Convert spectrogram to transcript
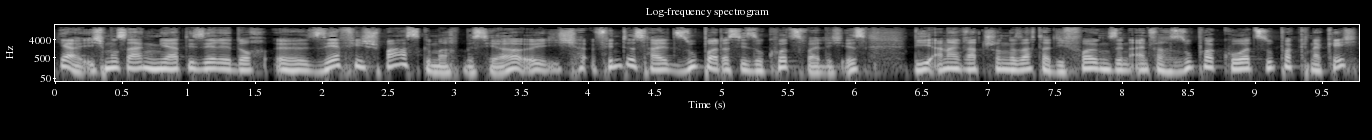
ja, ich muss sagen, mir hat die Serie doch äh, sehr viel Spaß gemacht bisher. Ich finde es halt super, dass sie so kurzweilig ist. Wie Anna gerade schon gesagt hat, die Folgen sind einfach super kurz, super knackig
